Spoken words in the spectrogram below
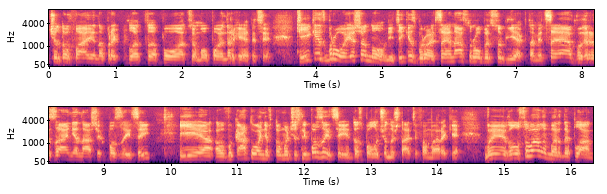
чи довбає, наприклад, по цьому по енергетиці. Тільки зброя, шановні, тільки зброя. Це нас робить суб'єктами. Це вигризання наших позицій і е, викатування, в тому числі позиції до Сполучених Штатів Америки. Ви голосували мирний план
